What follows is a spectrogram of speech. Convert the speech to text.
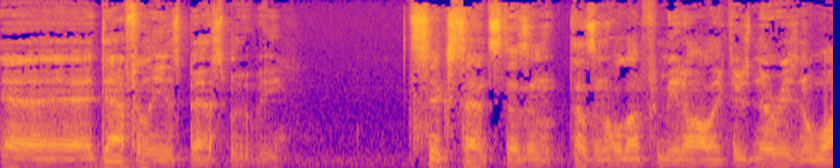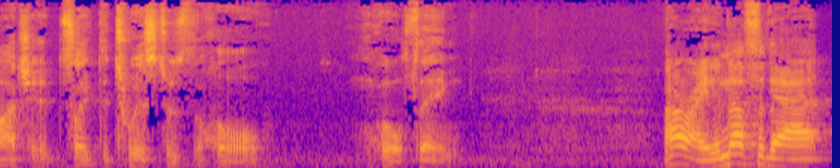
uh, definitely his best movie. Sixth Sense doesn't doesn't hold up for me at all. Like there's no reason to watch it. It's like the twist was the whole whole thing. All right, enough of that,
